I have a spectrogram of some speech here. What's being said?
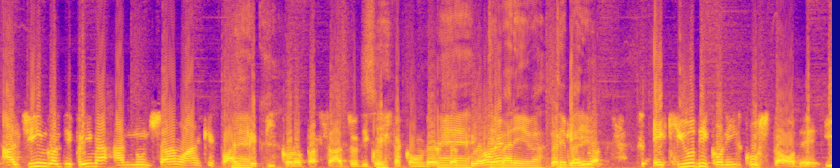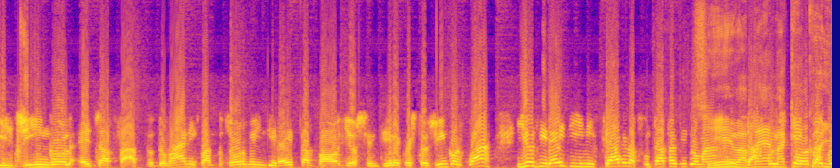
al jingle di prima annunciamo anche qualche Ecco. piccolo passaggio di questa Eh, conversazione. te pareva, te pareva. io- e chiudi con il custode, il jingle è già fatto. Domani quando torno in diretta voglio sentire questo jingle qua. Io direi di iniziare la puntata di domani. Sì, vabbè, ma questo- che da questo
